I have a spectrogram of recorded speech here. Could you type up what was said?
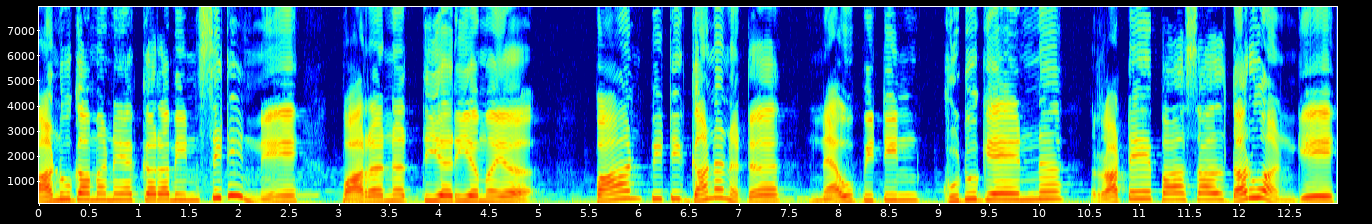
අනුගමනය කරමින් සිටින්නේ පරණතියරියමය පාන්පිටි ගණනට නැව්පිටින් කුඩුගේන්න රටේ පාසල් දරුවන්ගේ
